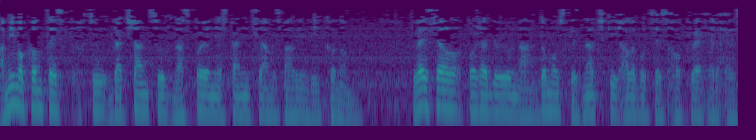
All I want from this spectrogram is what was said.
a mimo kontest chcú dať šancu na spojenie staniciam s malým výkonom. QSL požadujú na domovské značky alebo cez OQRS.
